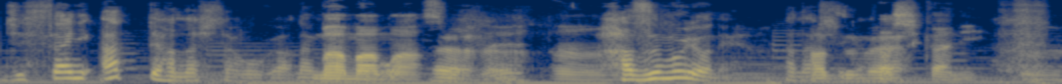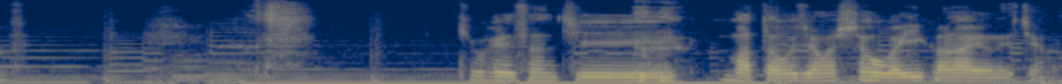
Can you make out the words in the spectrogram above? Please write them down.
実際に会って話した方がなんかまあまあまあ、こそうだね。うん。う。弾むよね話弾む。が確かに。恭平さんちまたお邪魔した方がいいかな米ちゃん。うん。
